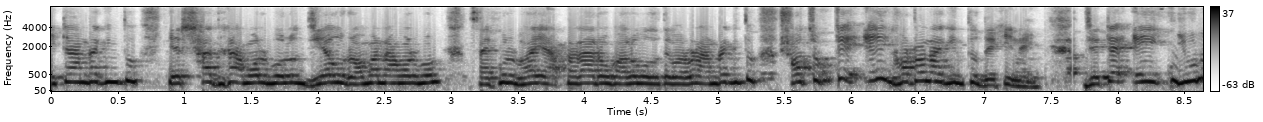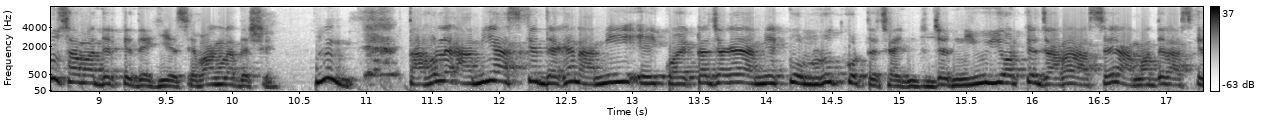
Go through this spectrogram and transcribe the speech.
এটা আমরা কিন্তু এর সাথে আমল বলুন, জিয়াউর রহমান আমল বলুন, সাইফুল ভাই, আপনারা আরও ভালো বলতে পারবেন। আমরা কিন্তু সচক্ষে এই ঘটনা কিন্তু দেখি নাই, যেটা এই ইউনুস আমাদেরকে দেখিয়েছে বাংলাদেশে। হুম? তাহলে আমি আজকে দেখেন, আমি এই কয়েকটা জায়গায় আমি একটু অনুরোধ করতে চাই যে নিউ ইয়র্কে যারা আছে, আমাদের আজকে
